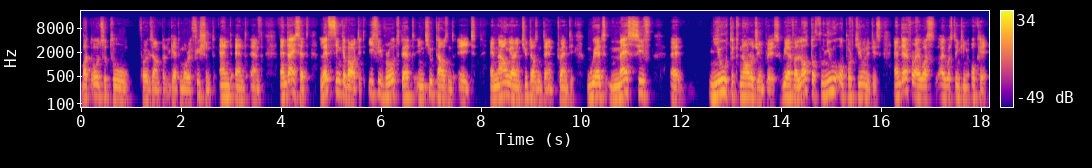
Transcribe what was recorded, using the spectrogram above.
but also to for example, get more efficient and, and, and. And I said, let's think about it. If we wrote that in 2008 and now we are in 2020, we had massive uh, new technology in place. We have a lot of new opportunities. And therefore I was, I was thinking, okay,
